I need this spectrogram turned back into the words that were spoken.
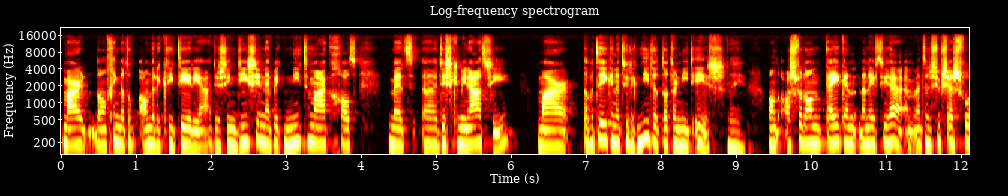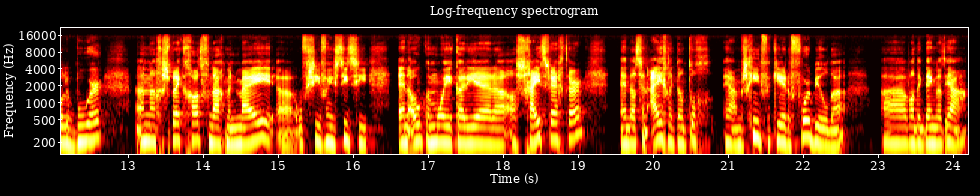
maar dan ging dat op andere criteria. Dus in die zin heb ik niet te maken gehad met eh, discriminatie. Maar dat betekent natuurlijk niet dat dat er niet is. Nee. Want als we dan kijken, dan heeft u ja, met een succesvolle boer een, eh, gesprek gehad. Vandaag met mij, eh, officier van justitie. En ook een mooie carrière als scheidsrechter. En dat zijn eigenlijk dan toch ja, misschien verkeerde voorbeelden. Want ik denk dat ja,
